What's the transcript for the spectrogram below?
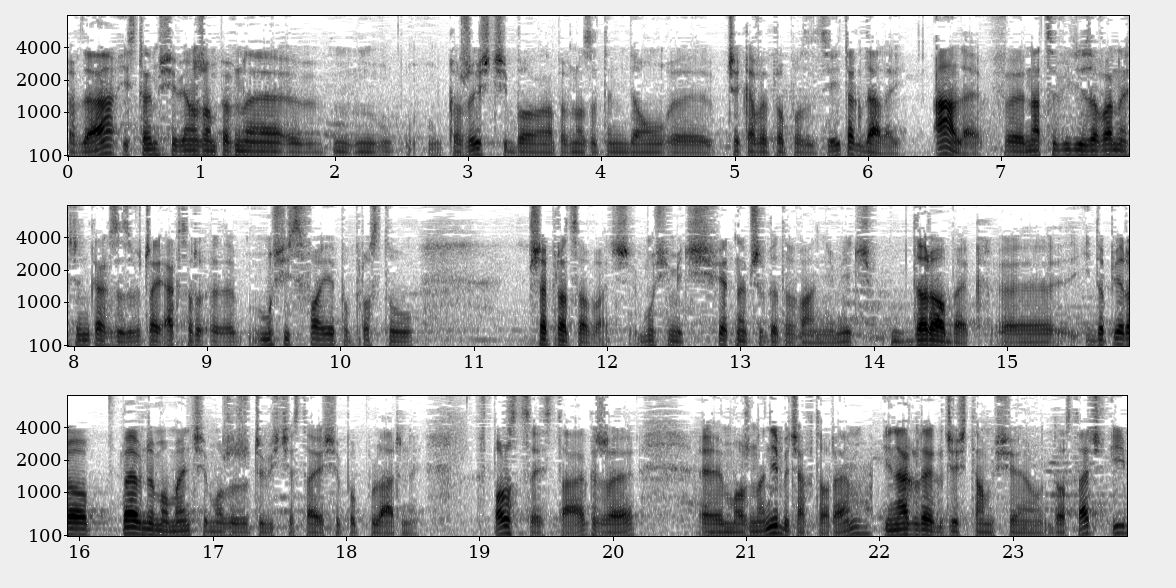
Prawda? I z tym się wiążą pewne korzyści, bo na pewno za tym idą e, ciekawe propozycje i tak dalej. Ale w, na cywilizowanych rynkach zazwyczaj aktor musi swoje po prostu przepracować, musi mieć świetne przygotowanie, mieć dorobek i dopiero w pewnym momencie może rzeczywiście staje się popularny. W Polsce jest tak, że można nie być aktorem i nagle gdzieś tam się dostać i,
